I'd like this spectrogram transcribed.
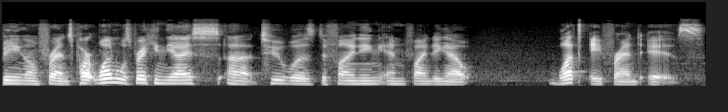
being on friends. Part one was breaking the ice. Uh, two was defining and finding out what a friend is.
